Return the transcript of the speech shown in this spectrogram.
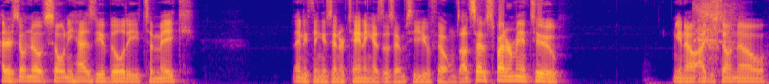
I just don't know if Sony has the ability to make anything as entertaining as those MCU films outside of Spider-Man Two. You know, I just don't know.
